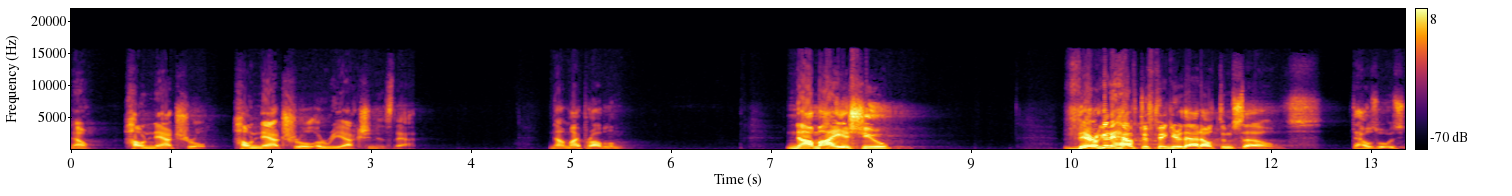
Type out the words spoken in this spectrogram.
Now, how natural, how natural a reaction is that? Not my problem, not my issue. They're going to have to figure that out themselves. That was what was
